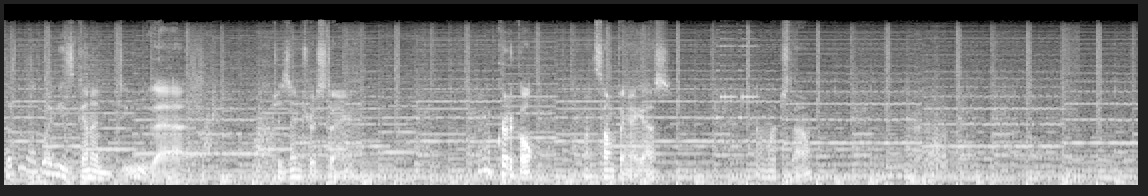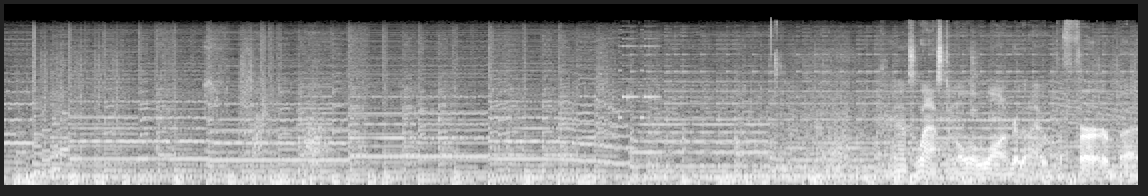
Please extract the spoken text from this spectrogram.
doesn't look like he's gonna do that, which is interesting. Mm, critical. That's something, I guess. Not much, though. It's lasting a little longer than I would prefer, but...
